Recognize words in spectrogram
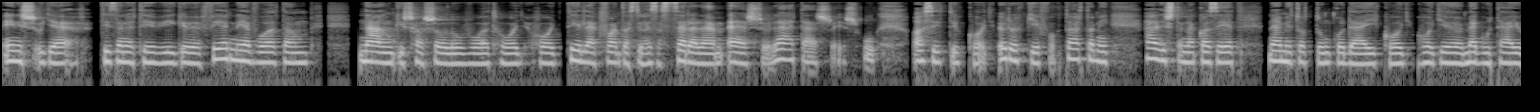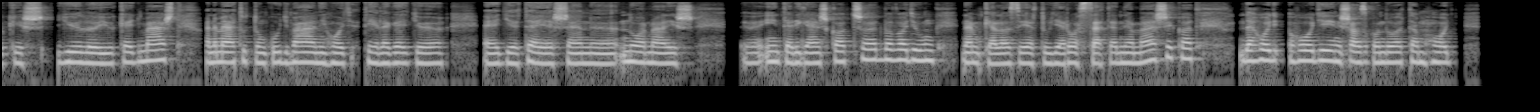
én is ugye 15 évig férnél voltam, nálunk is hasonló volt, hogy, hogy tényleg fantasztikus ez a szerelem első látásra, és hú, azt hittük, hogy örökké fog tartani. Hál' Istennek azért nem jutottunk odáig, hogy, hogy megutáljuk és gyűlöljük egymást, hanem el tudtunk úgy válni, hogy tényleg egy, egy teljesen normális intelligens kapcsolatban vagyunk, nem kell azért ugye rosszá tenni a másikat, de hogy, hogy én is azt gondoltam, hogy,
